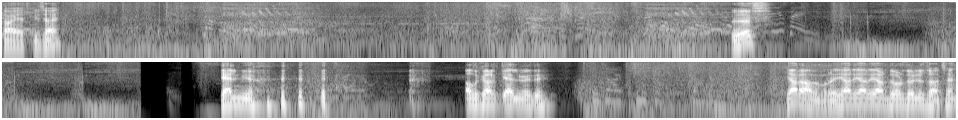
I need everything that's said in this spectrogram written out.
Gayet güzel. Öf. Gelmiyor. Alucard gelmedi. Yar abi burayı. Yar yar yar. Dördü ölü zaten.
